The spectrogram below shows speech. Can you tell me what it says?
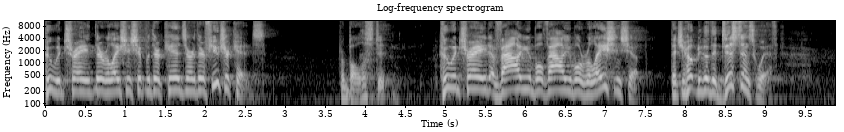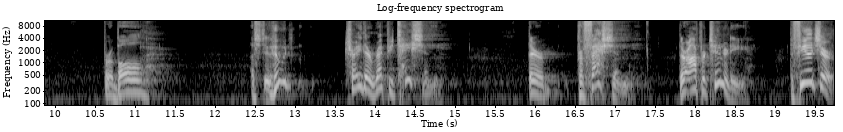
Who would trade their relationship with their kids or their future kids for a bowl of stew? Who would trade a valuable, valuable relationship that you hope to go the distance with for a bowl of stew? Who would trade their reputation, their profession, their opportunity, the future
